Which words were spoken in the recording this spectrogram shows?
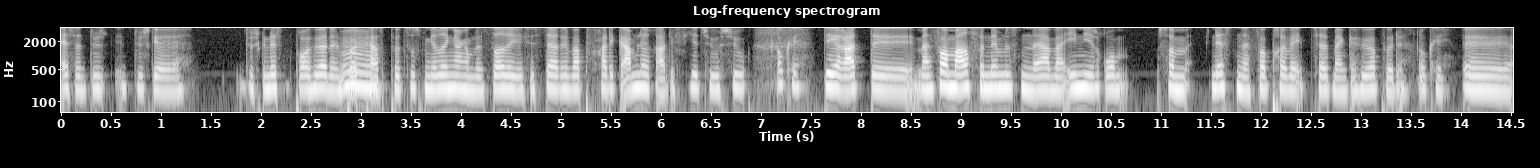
altså, du, du skal du skal næsten prøve at høre den Mm. podcast på et tidspunkt. Jeg ved ikke engang, om den stadigvæk eksisterer. Det var fra det gamle Radio 24 Okay. Det er ret, øh, man får meget fornemmelsen af at være inde i et rum, som næsten er for privat til, at man kan høre på det. Okay. Øh,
